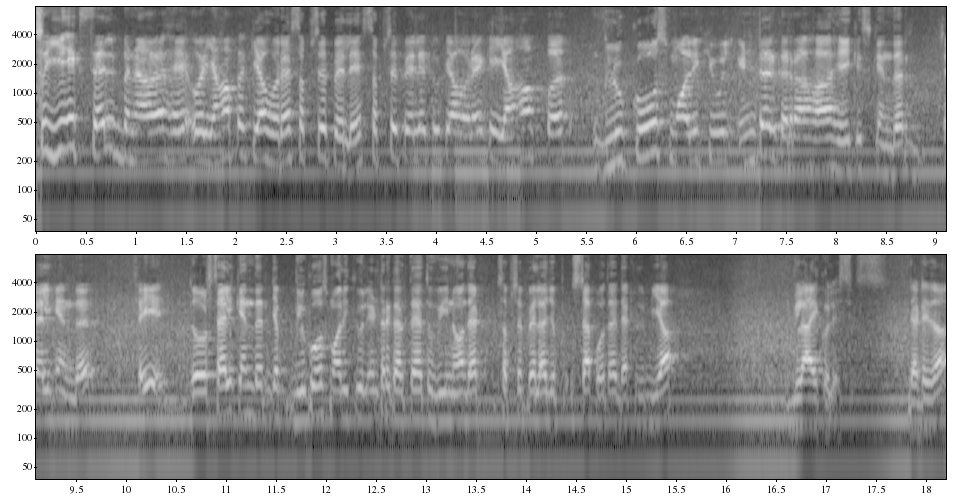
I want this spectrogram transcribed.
सो so, ये एक सेल बना हुआ है और यहाँ पर क्या हो रहा है सबसे पहले सबसे पहले तो क्या हो रहा है कि यहाँ पर ग्लूकोज मॉलिक्यूल इंटर कर रहा है किसके अंदर सेल के अंदर। सही है? तो सेल के अंदर जब ग्लूकोज मॉलिक्यूल इंटर करता है तो वी नो दैट सबसे पहला जो स्टेप होता है that will be ah glycolysis that is a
